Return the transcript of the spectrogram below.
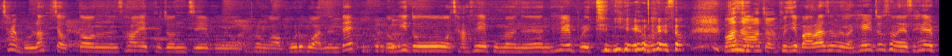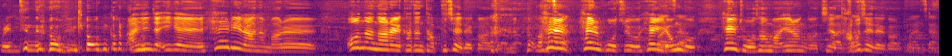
잘 몰랐지 어떤 사회 구조인지 뭐 그런 거 모르고 왔는데 여기도 자세히 보면은 hell Britain이에요. 그래서 맞아, 굳이, 맞아. 굳이 말하자면 헬조선에서 hell Britain으로 옮겨온 거라. 아니 진짜 이게 hell이라는 말을 어느 나라에 가든 다 붙여야 될 것 같아요. hell, hell 호주, hell 맞아. 영국, 헬조선 막 이런 거 진짜 다 맞아. 붙여야 될 것 같아요. 맞아.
